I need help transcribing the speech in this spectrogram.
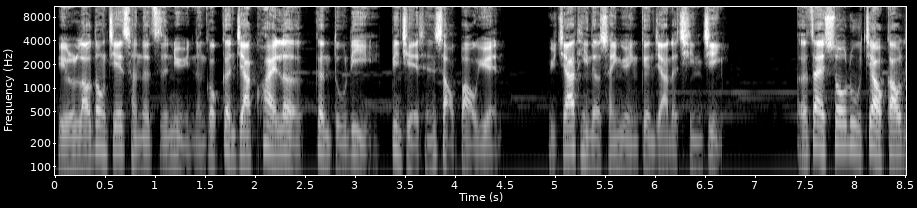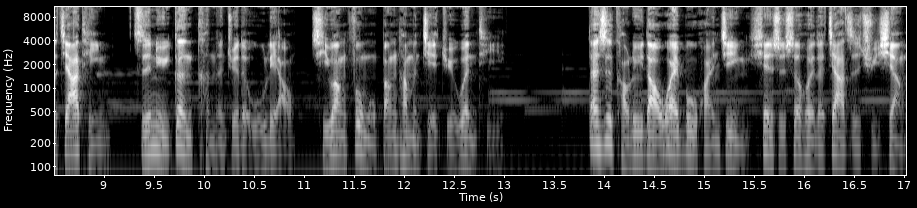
比如，劳动阶层的子女能够更加快乐、更独立，并且很少抱怨，与家庭的成员更加的亲近；而在收入较高的家庭，子女更可能觉得无聊，期望父母帮他们解决问题。但是，考虑到外部环境、现实社会的价值取向，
